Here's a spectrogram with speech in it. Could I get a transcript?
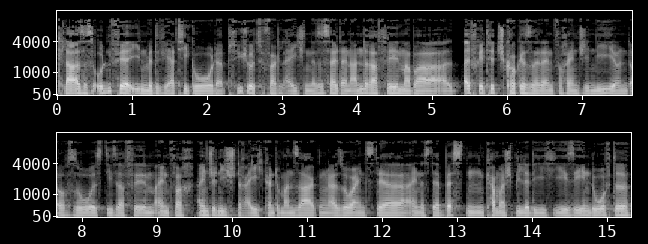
klar, es ist unfair, ihn mit Vertigo oder Psycho zu vergleichen. Das ist halt ein anderer Film, aber Alfred Hitchcock ist halt einfach ein Genie und auch so ist dieser Film einfach ein Geniestreich, könnte man sagen. Also eins der, eines der besten Kammerspiele, die ich je sehen durfte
